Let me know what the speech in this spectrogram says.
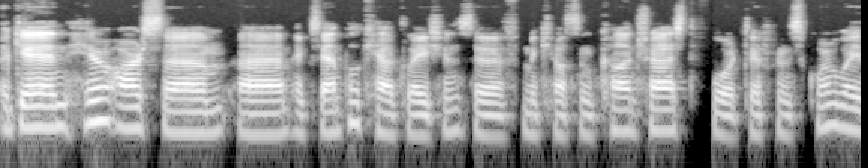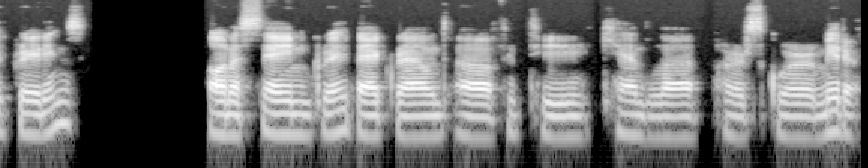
Again, here are some um, example calculations of Michelson contrast for different square wave gratings on a same gray background of 50 candela per square meter.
